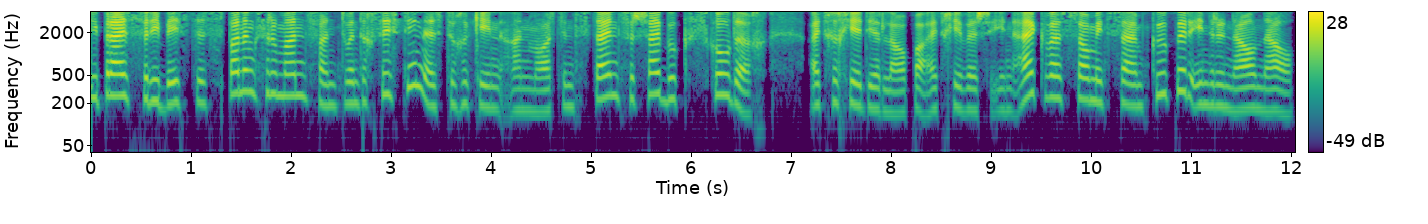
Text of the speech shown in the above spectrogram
Die prys vir die beste spanningsroman van 2016 is toegekend aan Martin Stein vir sy boek Skuldig, uitgegee deur Lapa Uitgewers en ek was saam met Sam Cooper en Ronel Nel,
